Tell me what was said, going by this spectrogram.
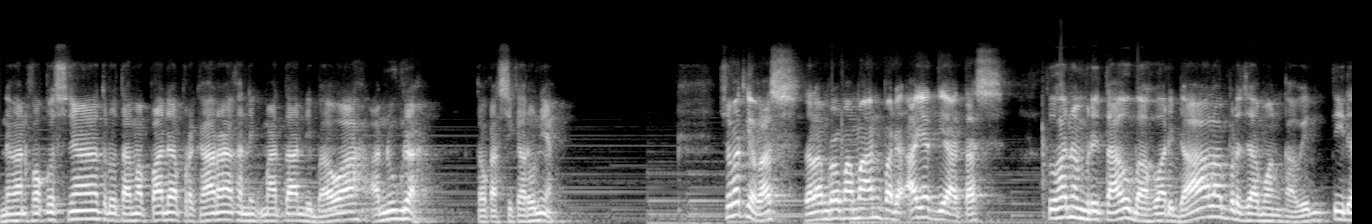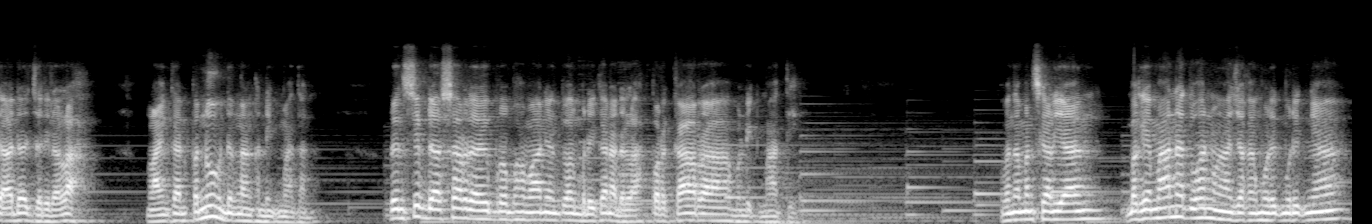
dengan fokusnya terutama pada perkara kenikmatan di bawah anugerah atau kasih karunia. Sobat Kepas, dalam perumpamaan pada ayat di atas, Tuhan memberitahu bahwa di dalam perjamuan kawin tidak ada jari lelah, melainkan penuh dengan kenikmatan. Prinsip dasar dari perumpamaan yang Tuhan berikan adalah perkara menikmati. Teman-teman sekalian, bagaimana Tuhan mengajarkan murid-muridnya,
